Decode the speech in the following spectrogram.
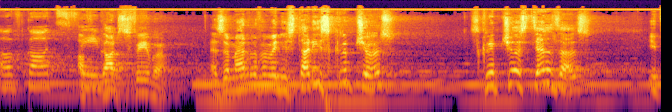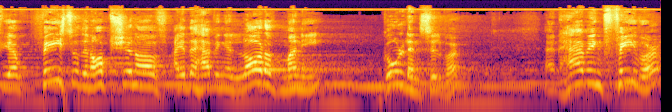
of God's of favor. God's favor. As a matter of fact, when you study scriptures, scriptures tells us if you are faced with an option of either having a lot of money, gold and silver, and having favor,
